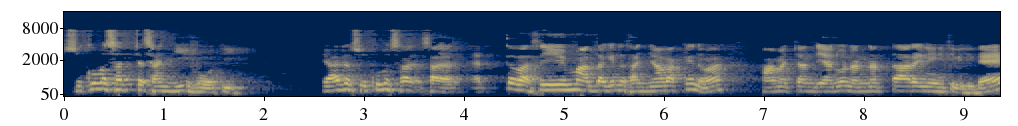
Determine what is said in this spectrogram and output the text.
සුකුම සත්‍ය සංජී හෝති. එයාට සුකුම ඇත්ත වශයෙන්ම අත්දකින්න සංඥාවක් එනවා. කාමච්ඡන්දය අනුව නන්නත්තරේනේ හිතවිලි නෑ.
